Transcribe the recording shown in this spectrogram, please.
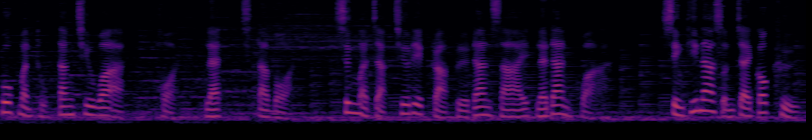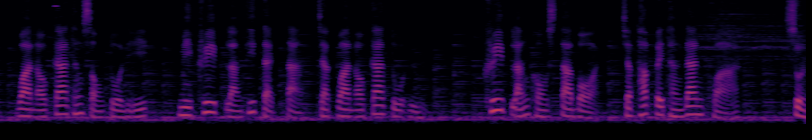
พวกมันถูกตั้งชื่อว่าพอร์ตและสตาร์บอร์ดซึ่งมาจากชื่อเรียกกราบเรือด้านซ้ายและด้านขวา สิ่งที่น่าสนใจก็คือวานออก้าทั้งสองตัวนี้ มีครีบหลังที่แตกต่างจากวานออก้าตัวอื่น ครีบหลังของสตาร์บอร์ดจะพับไปทางด้านขวา ส่วน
